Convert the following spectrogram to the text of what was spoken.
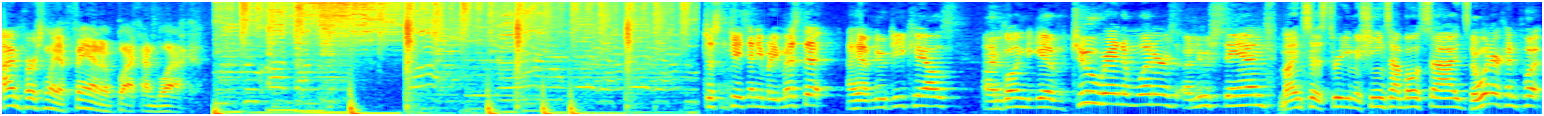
I'm personally a fan of black on black. Just in case anybody missed it, I have new decals. I'm going to give two random winners a new stand. Mine says 3D Machines on both sides. The winner can put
